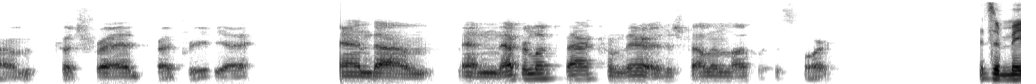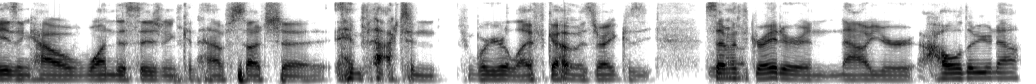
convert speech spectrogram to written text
um, Coach Fred, Fred Previer, and um, and never looked back from there. I just fell in love with the sport it's amazing how one decision can have such a impact in where your life goes, right? Because seventh yeah. grader and now you're how old are you now?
